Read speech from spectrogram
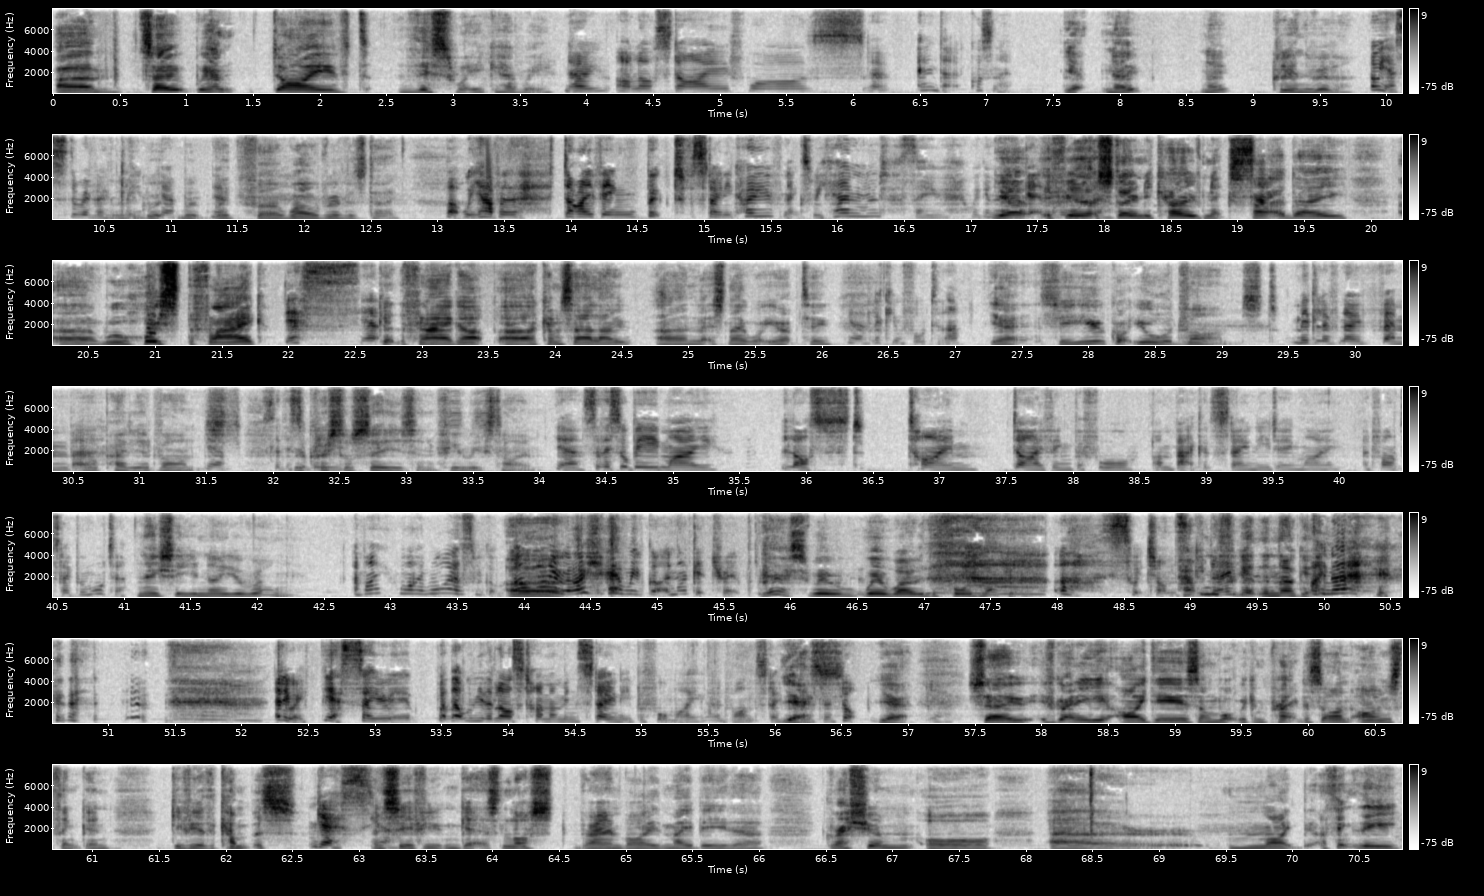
Um, so we haven't dived this week, have we? No, our last dive was uh, Endak, wasn't it? Yeah, no, no. Clearing the river Oh yes, the river with, clean. with, yeah, with, yeah. with- for World Rivers Day. But we have a diving booked for Stoney Cove next weekend, so we're going to Yeah, get if you're water. at Stoney Cove next Saturday, uh, we'll hoist the flag, yes, yeah, get the flag up. Uh, come say hello and let us know what you're up to. yeah, looking forward to that. Yeah, so you've got your advanced, Middle of November. your PADI advanced. yeah, so this with will be Crystal Seas in a few weeks' time. yeah, so this will be my last time diving before I'm back at Stoney doing my advanced open water. Nisa, you know you're wrong. Am I? Why? What else have we got? Uh, oh no! Oh yeah, we've got a nugget trip. Yes, we're we're away with the Ford Nugget. Oh, switch on. How can you someday. forget the Nugget? I know. anyway, yes. So, uh, but that will be the last time I'm in Stoney before my advanced water. Yes. Yeah. Yeah. So if you've got any ideas on what we can practice on, I was thinking give you the compass Yes. and yeah. see if you can get us lost round by maybe the Gresham or uh, might be, I think the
